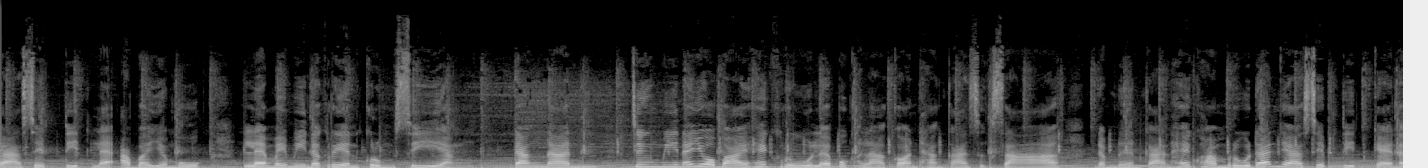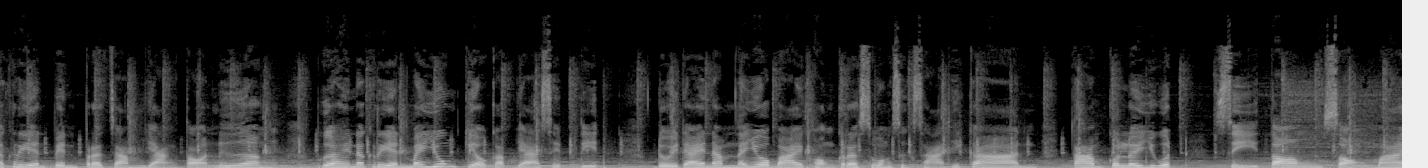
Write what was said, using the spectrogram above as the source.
ยาเสพติดและอบายมุขและไม่มีนักเรียนกลุ่มเสี่ยง ดังนั้นจึงมีนโยบายให้ครูและบุคลากรทางการศึกษาดำเนินการให้ความรู้ด้านยาเสพติดแก่นักเรียนเป็นประจำอย่างต่อเนื่อง เพื่อให้นักเรียนไม่ยุ่งเกี่ยวกับยาเสพติด โดยได้นำนโยบายของกระทรวงศึกษาธิการ ตามกลยุทธ์ 4 ต้อง 2 ไม่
